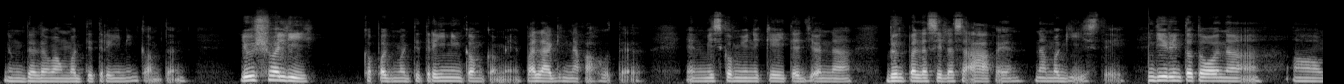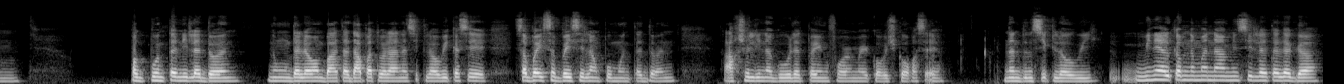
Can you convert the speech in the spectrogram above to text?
nung dalawang magte-training camp doon. Usually, kapag magte-training camp kami, palaging naka-hotel. And miscommunicated yon na doon pala sila sa akin na mag stay Hindi rin totoo na um, pagpunta nila doon, nung dalawang bata, dapat wala na si Chloe kasi sabay-sabay silang pumunta doon. Actually, nagulat pa yung former coach ko kasi nandun si Chloe. Minelcome naman namin sila talaga.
